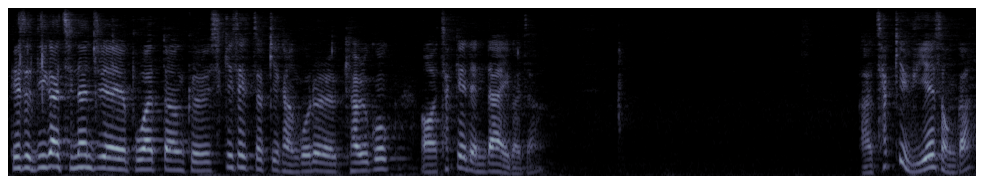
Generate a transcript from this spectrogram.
그래서 네가 지난주에 보았던 그 식기세척기 광고를 결국 어, 찾게 된다 이거죠. 아 찾기 위해서인가?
